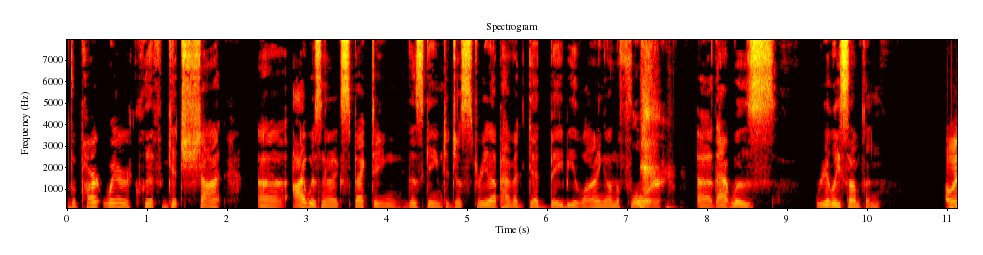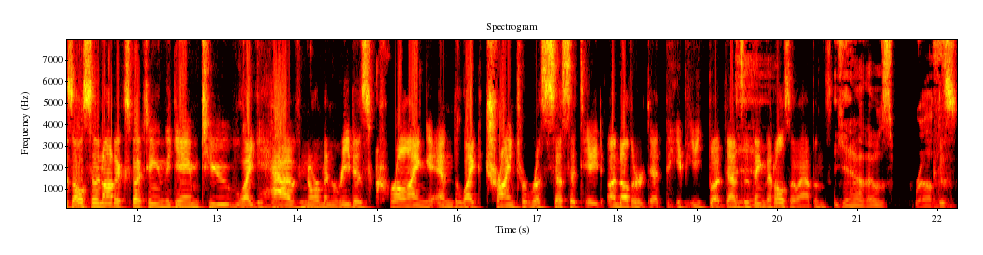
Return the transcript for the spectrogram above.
the part where Cliff gets shot, uh, I was not expecting this game to just straight up have a dead baby lying on the floor. uh, that was really something. I was also not expecting the game to like have Norman Reedus crying and like trying to resuscitate another dead baby, but that's a thing that also happens. Yeah, that was rough. It is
